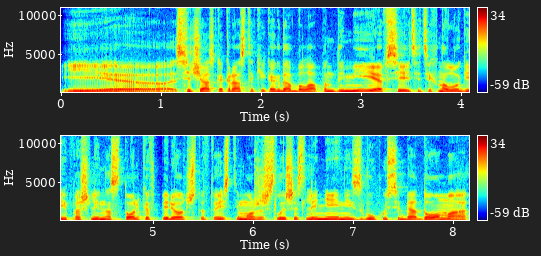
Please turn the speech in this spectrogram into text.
И э, сейчас как раз-таки, когда была пандемия, все эти технологии пошли настолько вперед, что то есть ты можешь слышать линейный звук у себя дома,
